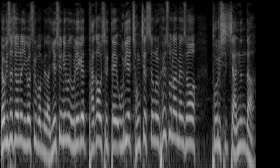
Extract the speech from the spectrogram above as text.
여기서 저는 이것을 봅니다. 예수님은 우리에게 다가오실 때 우리의 정체성을 훼손하면서 부르시지 않는다.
